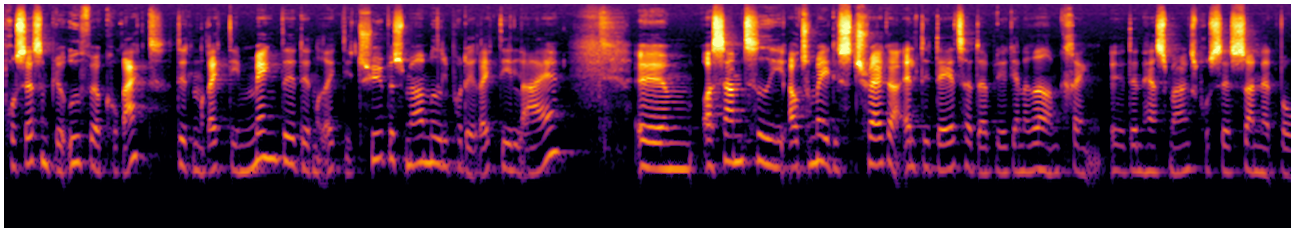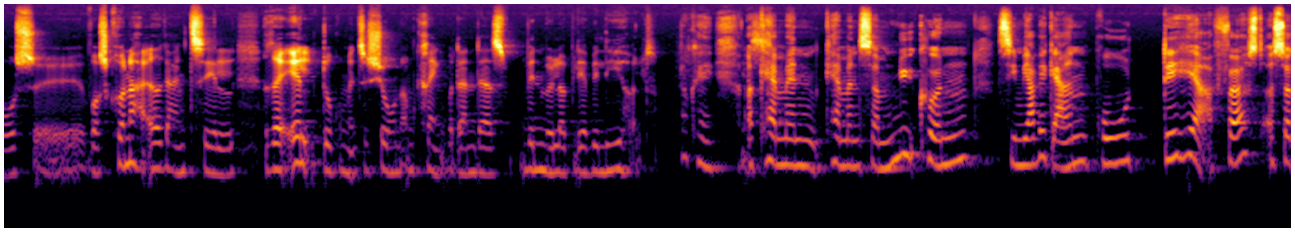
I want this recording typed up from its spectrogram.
processen bliver udført korrekt. Det er den rigtige mængde, det er den rigtige type smørmiddel på det rigtige leje. Øhm, og samtidig automatisk tracker alt det data, der bliver genereret omkring øh, den her smøringsproces, sådan at vores, øh, vores kunder har adgang til reel dokumentation omkring, hvordan deres vindmøller bliver vedligeholdt. Okay, yes. og kan man, kan man som ny kunde sige, jeg vil gerne bruge det her først, og så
